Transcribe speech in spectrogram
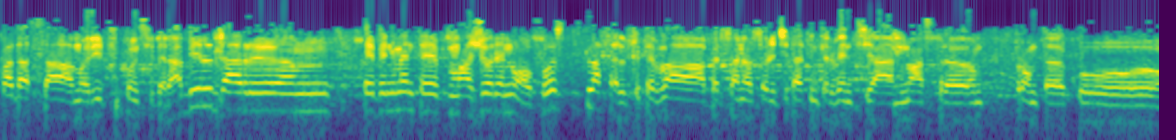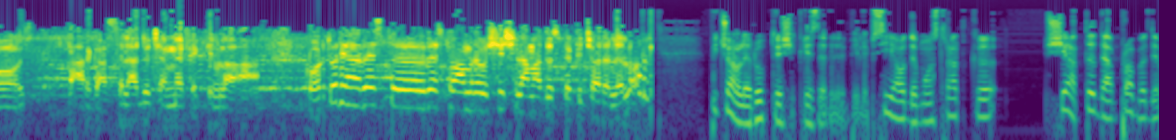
coada s-a mărit considerabil, dar um, evenimente majore nu au fost. La fel, câteva persoane au solicitat intervenția noastră promptă cu targa, să le aducem efectiv la corturi. În rest, uh, restul am reușit și le-am adus pe picioarele lor. Picioarele rupte și crizele de epilepsie au demonstrat că și atât de aproape de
